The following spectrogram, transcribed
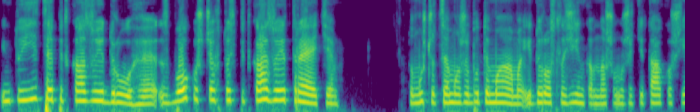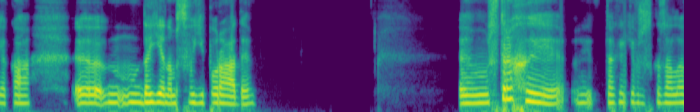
інтуїція підказує друге, збоку ще хтось підказує третє. Тому що це може бути мама і доросла жінка в нашому житті також, яка е, дає нам свої поради. Ем, страхи, так як я вже сказала,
